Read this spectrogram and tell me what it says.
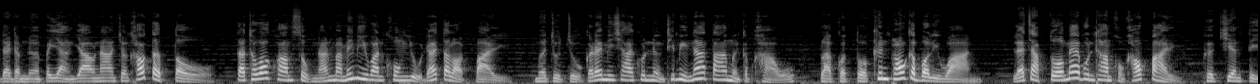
ได้ดำเนินไปอย่างยาวนานจนเขาเติบโต แต่ทว่าความสุขนั้นมันไม่มีวันคงอยู่ได้ตลอดไป เมื่อจู่ๆก็ได้มีชายคนหนึ่งที่มีหน้าตาเหมือนกับเขา ปรากฏตัวขึ้นพร้อมกับบริวาร และจับตัวแม่บุญธรรมของเขาไป เพื่อเคียนตี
